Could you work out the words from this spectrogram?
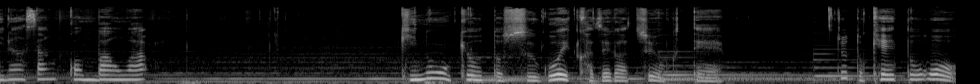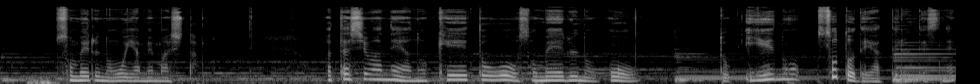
皆さんこんばんは。昨日今日とすごい風が強くてちょっと毛糸を染めるのをやめました。私はねあの毛糸を染めるのをと家の外でやってるんですね。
